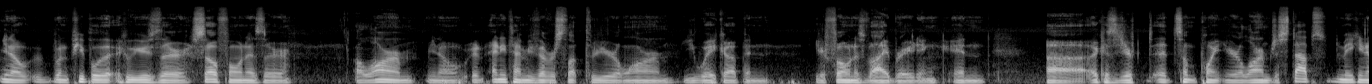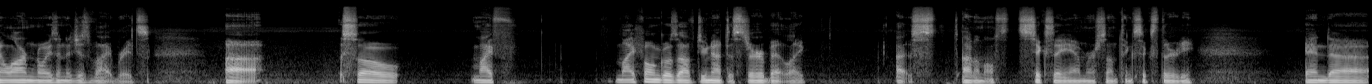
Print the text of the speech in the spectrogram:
you know when people who use their cell phone as their alarm, you know, anytime you've ever slept through your alarm, you wake up and your phone is vibrating and uh, because you're at some point your alarm just stops making alarm noise and it just vibrates. Uh, so my f- my phone goes off do not disturb at like uh, I don't know 6 a.m. or something 6:30, and uh,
